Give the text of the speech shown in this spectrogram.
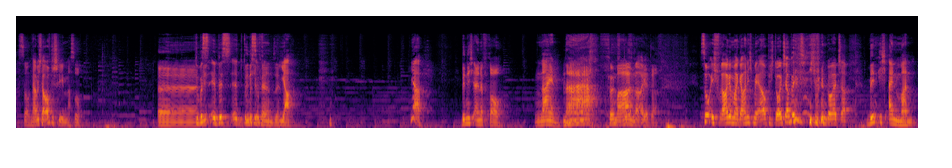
Achso, da habe ich da aufgeschrieben. Ach so. Äh, Du bist, bin, äh, bist, äh, du bin bist ich im Fernsehen? Ja. Ja. Bin ich eine Frau? Nein. Ach, Fünfte Mann, Frage. Alter. So, ich frage mal gar nicht mehr, ob ich Deutscher bin. Ich bin Deutscher. Bin ich ein Mann?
